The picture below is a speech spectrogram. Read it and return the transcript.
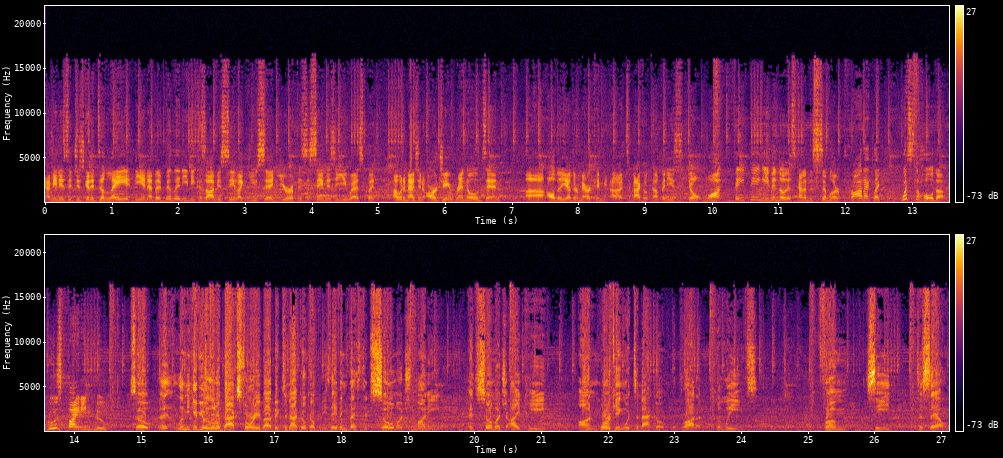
I mean, is it just going to delay the inevitability? Because obviously, like you said, Europe is the same as the U.S., but I would imagine R.J. Reynolds and uh, all the other American uh, tobacco companies don't want vaping, even though it's kind of a similar product. Like, what's the holdup? Who's fighting who? So uh, let me give you a little backstory about big tobacco companies. They've invested so much money and so much IP on working with tobacco, the product, the leaves, from seed to sale.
